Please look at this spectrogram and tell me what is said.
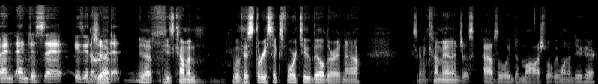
and and just say he's gonna ruin it. Yep, he's coming with his three six four two build right now. He's gonna come in and just absolutely demolish what we want to do here.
